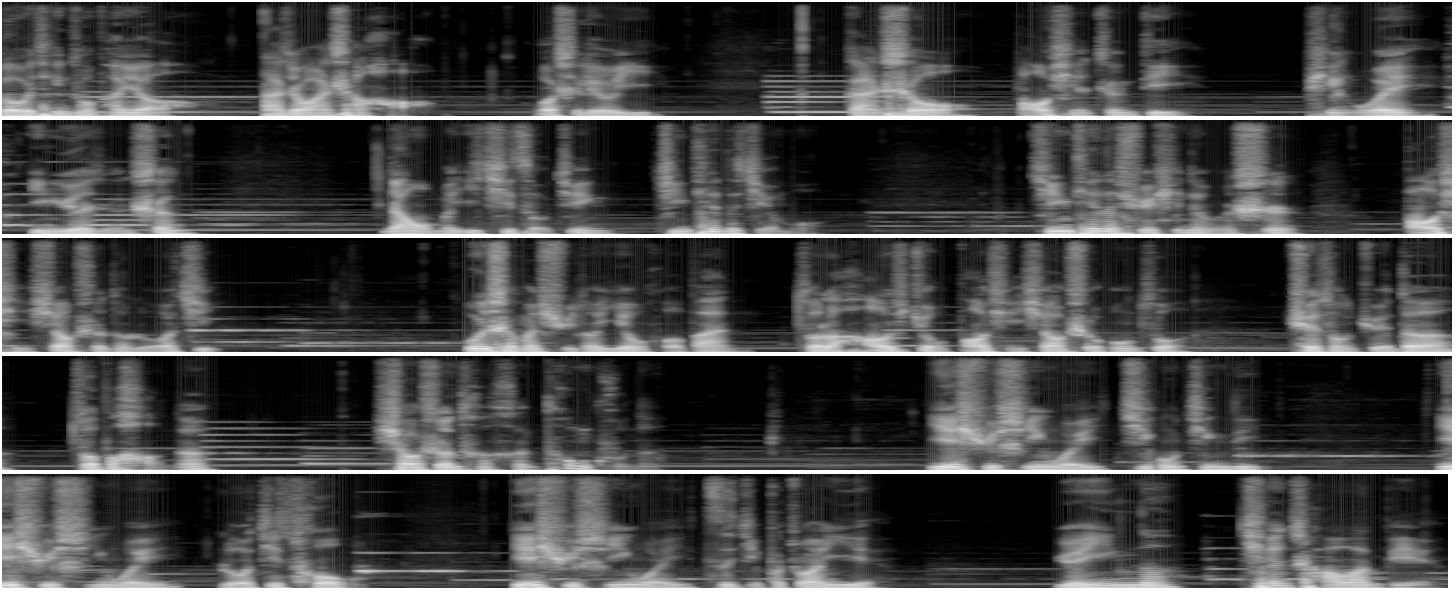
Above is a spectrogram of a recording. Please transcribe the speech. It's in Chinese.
各位听众朋友，大家晚上好，我是刘毅，感受保险真谛，品味音乐人生，让我们一起走进今天的节目。今天的学习内容是保险销售的逻辑。为什么许多业务伙伴做了好久保险销售工作，却总觉得做不好呢？销售的很痛苦呢？也许是因为急功近利。也许是因为逻辑错误，也许是因为自己不专业，原因呢千差万别。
